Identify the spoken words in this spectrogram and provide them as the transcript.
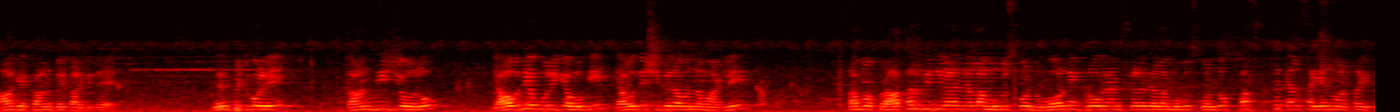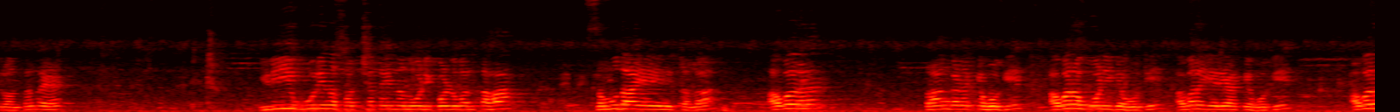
ಹಾಗೆ ಕಾಣಬೇಕಾಗಿದೆ. ನೆನ್ಪಿಟ್ಕೊಳ್ಳಿ, ಗಾಂಧೀಜಿಯವರು ಯಾವುದೇ ಊರಿಗೆ ಹೋಗಿ ಯಾವುದೇ ಶಿಬಿರವನ್ನು ಮಾಡಲಿ, ತಮ್ಮ ಪ್ರಾತರ್ವಿಧಿಗಳನ್ನೆಲ್ಲ ಮುಗಿಸ್ಕೊಂಡು ಮಾರ್ನಿಂಗ್ ಪ್ರೋಗ್ರಾಮ್ಸ್ಗಳನ್ನೆಲ್ಲ ಮುಗಿಸ್ಕೊಂಡು ಫಸ್ಟ್ ಕೆಲಸ ಏನು ಮಾಡ್ತಾ ಇದ್ರು ಅಂತಂದ್ರೆ ಇಡೀ ಊರಿನ ಸ್ವಚ್ಛತೆಯನ್ನು ನೋಡಿಕೊಳ್ಳುವಂತಹ ಸಮುದಾಯ ಏನಿತ್ತಲ್ಲ, ಅವರ ಪ್ರಾಂಗಣಕ್ಕೆ ಹೋಗಿ, ಅವರ ಓಣಿಗೆ ಹೋಗಿ, ಅವರ ಏರಿಯಾಕ್ಕೆ ಹೋಗಿ, ಅವರ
